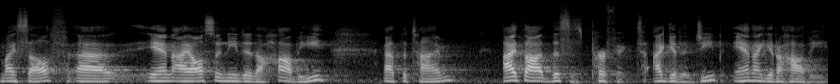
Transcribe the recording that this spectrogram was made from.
myself, uh, and I also needed a hobby at the time, I thought this is perfect. I get a Jeep and I get a hobby,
